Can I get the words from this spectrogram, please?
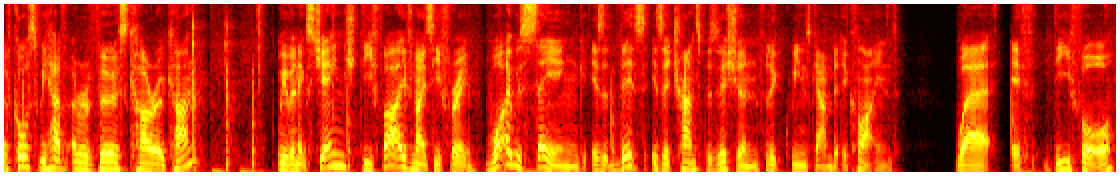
Of course, we have a reverse Caro-Kann. We have an exchange, d5, knight c3. What I was saying is that this is a transposition for the Queen's Gambit declined, where if d4,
